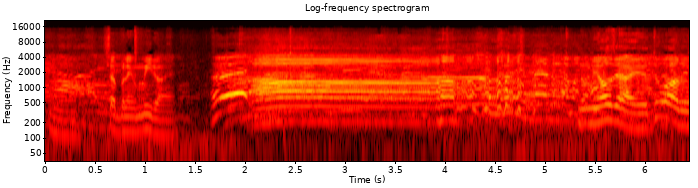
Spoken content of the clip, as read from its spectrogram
အဲစပလင်မိတော့ရင်အာလူမျိုးစရာကြီးသူ့ဟာသူ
